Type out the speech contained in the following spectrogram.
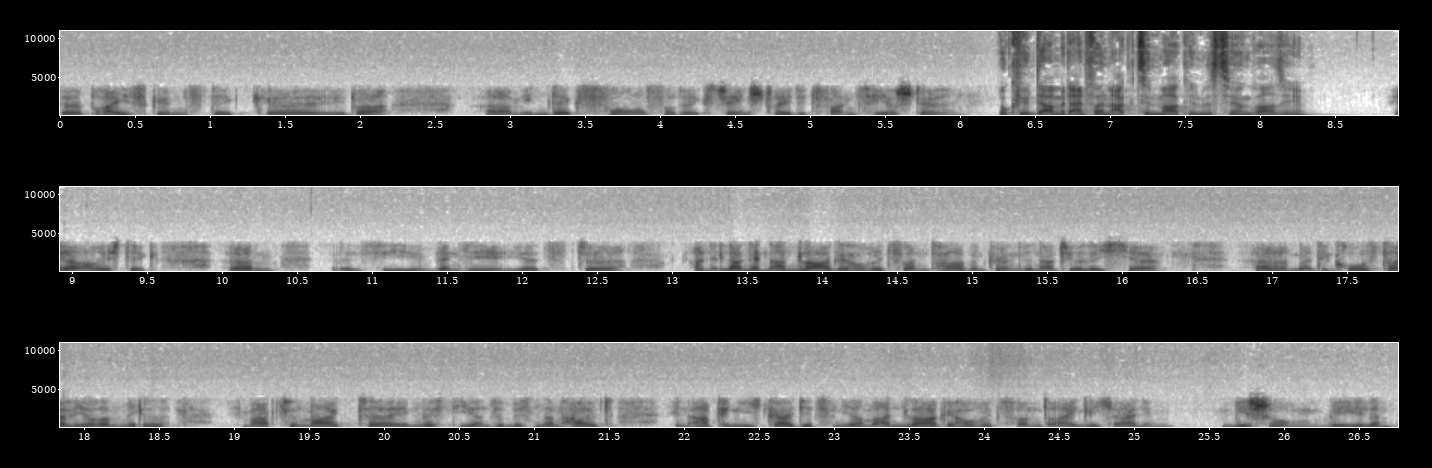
äh, preisgünstig äh, über ähm, Indexfonds oder Exchange Traded Funds herstellen. Okay, damit einfach in den Aktienmarkt investieren quasi. Ja, richtig. Ähm, Sie, wenn Sie jetzt äh, einen langen Anlagehorizont haben, können Sie natürlich äh, den Großteil Ihrer Mittel im Aktienmarkt äh, investieren. Sie müssen dann halt in Abhängigkeit jetzt von Ihrem Anlagehorizont eigentlich eine Mischung wählen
